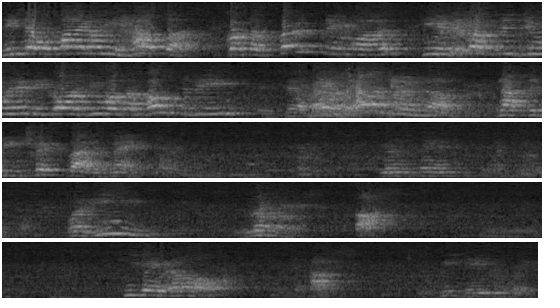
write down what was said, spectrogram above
He said, well, why don't he help us? Because the first thing was, he entrusted you with it because you were supposed to be intelligent enough not to be tricked by this man. You understand? But he loves us. He gave it all to us. We gave it away.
